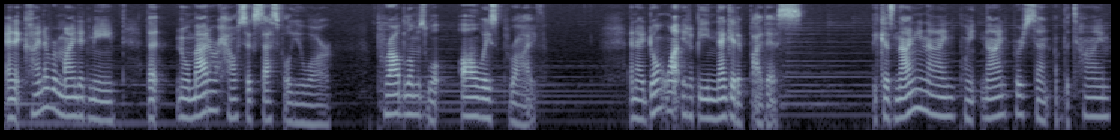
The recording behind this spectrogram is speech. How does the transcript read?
And it kind of reminded me that no matter how successful you are, problems will always thrive. And I don't want you to be negative by this, because 99.9% of the time,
